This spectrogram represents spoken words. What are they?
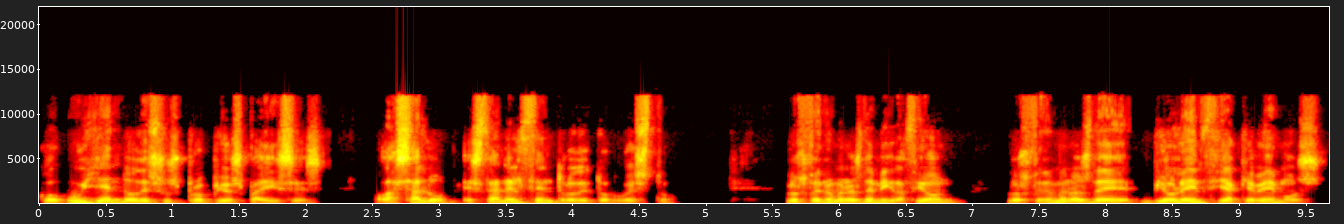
huyendo de sus propios países, la salud está en el centro de todo esto. Los fenómenos de migración, los fenómenos de violencia que vemos,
